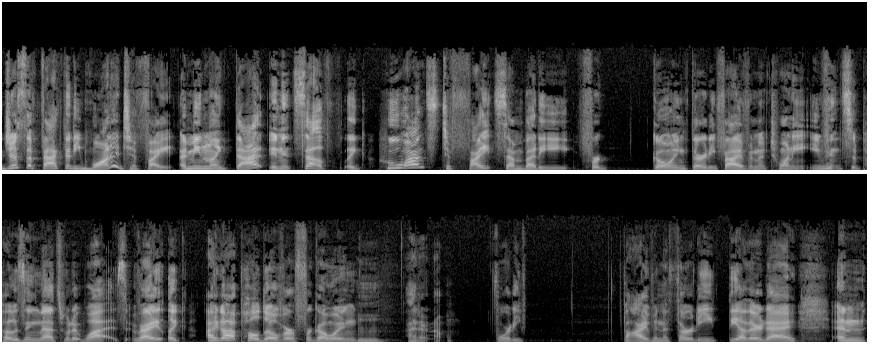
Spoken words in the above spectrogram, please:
just the fact that he wanted to fight. I mean, like that in itself. Like, who wants to fight somebody for going 35 and a 20? Even supposing that's what it was, right? Like, I got pulled over for going. Mm-hmm. I don't know, 40 five and a 30 the other day. And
